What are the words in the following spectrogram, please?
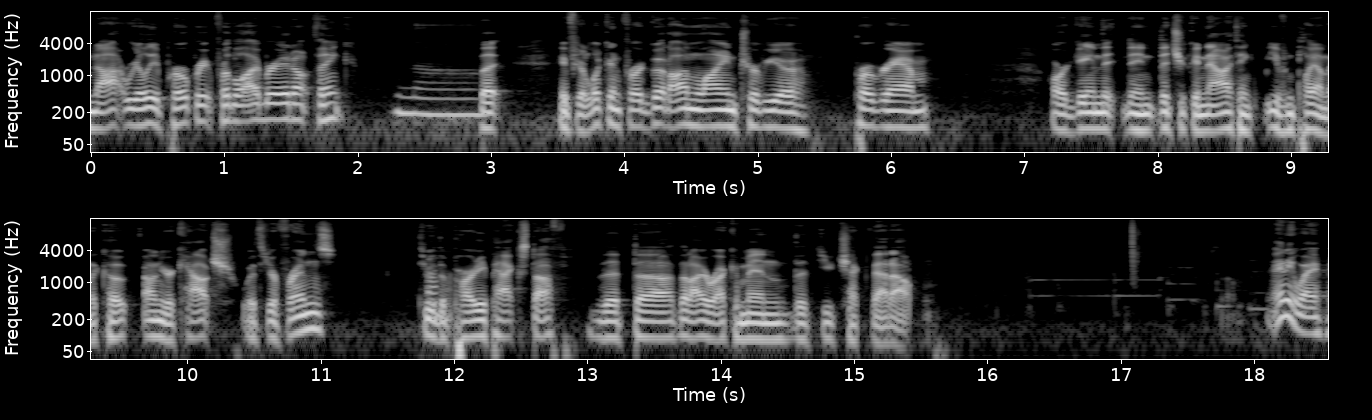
not really appropriate for the library, I don't think. No. But if you're looking for a good online trivia program or a game that that you can now, I think, even play on the co- on your couch with your friends through the party pack stuff, that uh, that I recommend that you check that out. Anyway,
